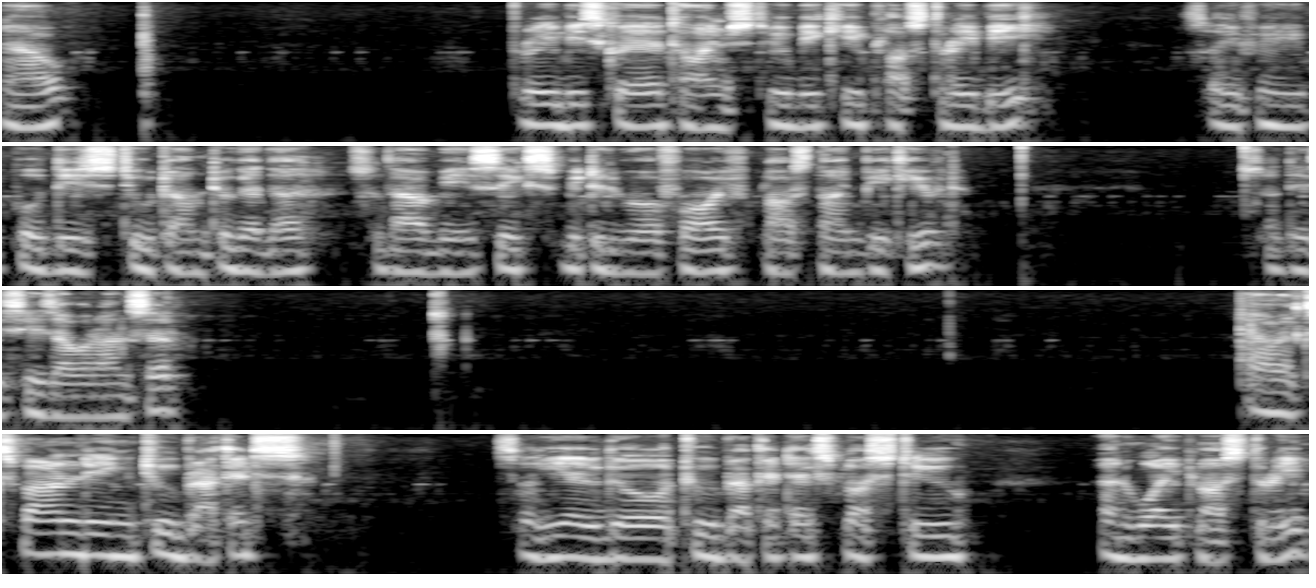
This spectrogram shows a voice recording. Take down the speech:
Now 3b squared times 2b cubed plus 3b so if we put these two terms together, so that will be 6 b to the power 5 plus 9b cubed. So this is our answer. Now expanding two brackets. So here we go two bracket x plus 2 and y plus 3.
